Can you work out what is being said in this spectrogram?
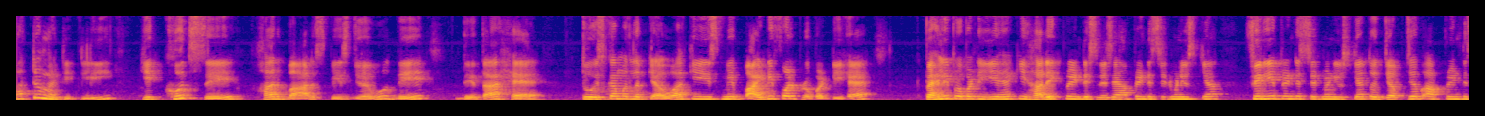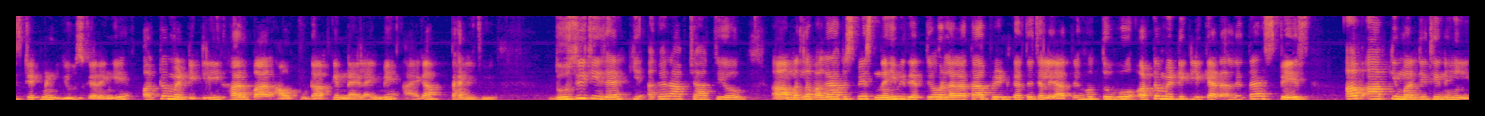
ऑटोमेटिकली ये खुद से हर बार स्पेस जो है वो दे देता है। तो इसका मतलब क्या हुआ कि इसमें बाय डिफ़ॉल्ट प्रॉपर्टी है। पहली प्रॉपर्टी ये है कि हर एक प्रिंट जैसे आप प्रिंट स्टेटमेंट यूज़ किया फिर ये प्रिंट स्टेटमेंट यूज़ किया तो जब जब आप प्रिंट स्टेटमेंट यूज़ करेंगे ऑटोमेटिकली हर बार आउटपुट आपके नए लाइन में आएगा पहली चीज़। दूसरी चीज़ है कि अगर आप चाहते हो आ, मतलब अगर आप स्पेस नहीं भी देते हो और लगातार प्रिंट करते चले जाते हो तो वो ऑटोमेटिकली क्या डाल देता है? स्पेस अब आपकी मर्ज़ी थी नहीं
